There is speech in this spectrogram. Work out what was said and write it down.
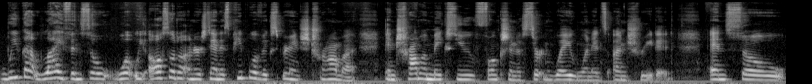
we've got life. And so, what we also don't understand is people have experienced trauma, and trauma makes you function a certain way when it's untreated. And so,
